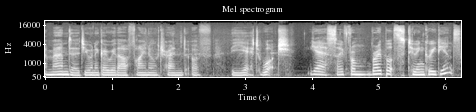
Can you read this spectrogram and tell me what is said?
Amanda, do you want to go with our final trend of the year to watch? Yeah, so from robots to ingredients,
